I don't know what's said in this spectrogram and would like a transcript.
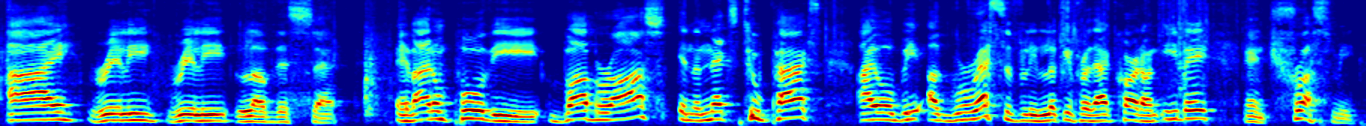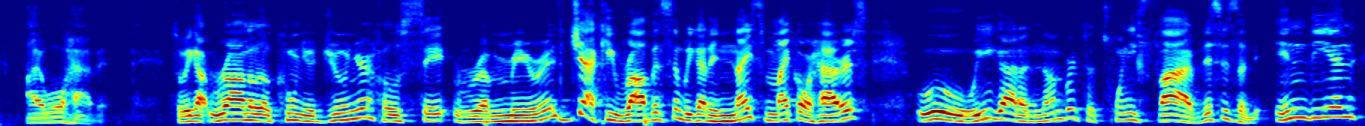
I really, really love this set. If I don't pull the Bob Ross in the next two packs, I will be aggressively looking for that card on eBay. And trust me, I will have it. So we got Ronald Acuna Jr., Jose Ramirez, Jackie Robinson. We got a nice Michael Harris. Ooh, we got a number to 25. This is an Indian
